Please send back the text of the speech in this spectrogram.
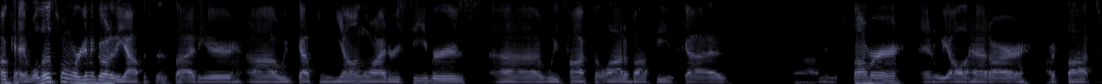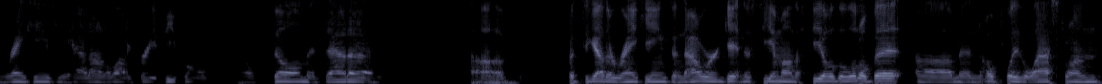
Okay, well, this one we're going to go to the opposite side here. Uh, we've got some young wide receivers. Uh, we talked a lot about these guys um, in the summer, and we all had our our thoughts and rankings. We had on a lot of great people, you know, film and data, and uh, put together rankings. And now we're getting to see them on the field a little bit, um, and hopefully the last one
